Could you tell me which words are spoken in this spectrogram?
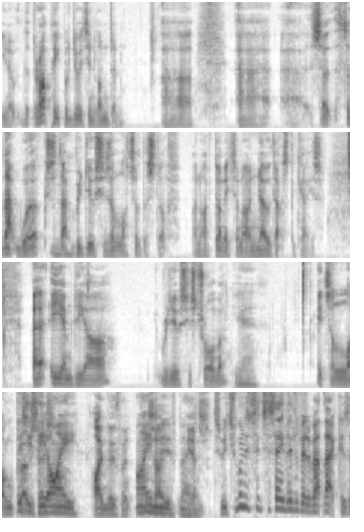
you know, th there are people who do it in London. Uh, uh, uh, so so that works. That reduces a lot of the stuff, and I've done it, and I know that's the case. Uh, EMDR reduces trauma. Yeah. It's a long process. This is the eye eye movement. eye movement. Yes. So you wanted to, say a little bit about that because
